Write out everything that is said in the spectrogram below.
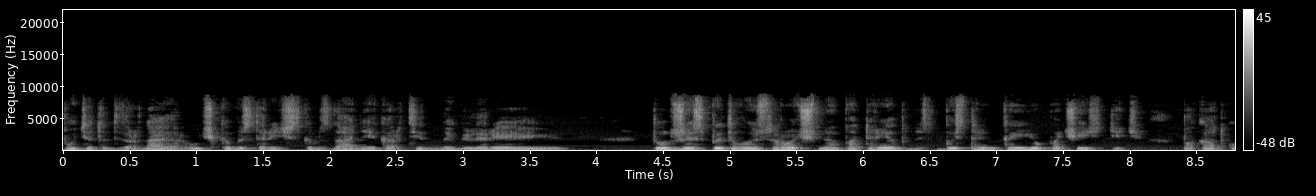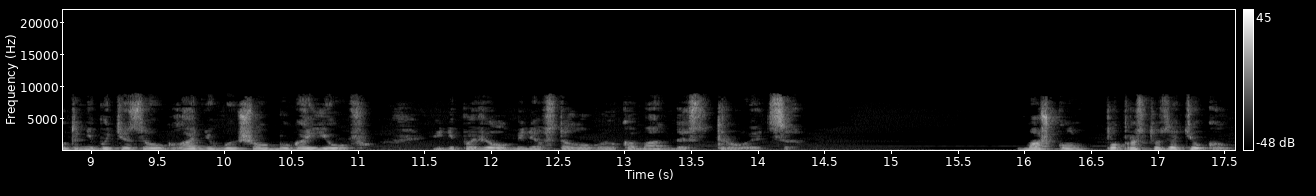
будь это дверная ручка в историческом здании картинной галереи, тут же испытываю срочную потребность быстренько ее почистить, пока откуда-нибудь из-за угла не вышел Бугаев и не повел меня в столовую команды строиться. Машку он попросту затюкал.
